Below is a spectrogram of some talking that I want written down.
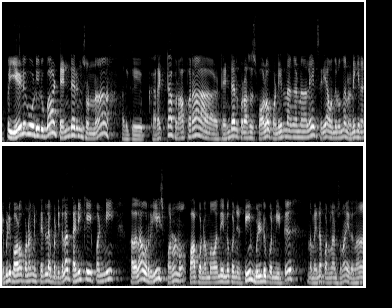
இப்போ ஏழு கோடி ரூபா டெண்டர்னு சொன்னால் அதுக்கு கரெக்டாக ப்ராப்பராக டெண்டர் ப்ராசஸ் ஃபாலோ பண்ணியிருந்தாங்கனாலே சரியாக வந்துடும் தான் நினைக்கிறேன். எப்படி ஃபாலோ பண்ணாங்கன்னு தெரியல பட் இதெல்லாம் தணிக்கை பண்ணி அதெல்லாம் ஒரு ரிலீஸ் பண்ணணும். பார்ப்போம் நம்ம வந்து இன்னும் கொஞ்சம் டீம் பில்டு பண்ணிட்டு நம்ம என்ன பண்ணலாம்னு சொன்னால் இதெல்லாம்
